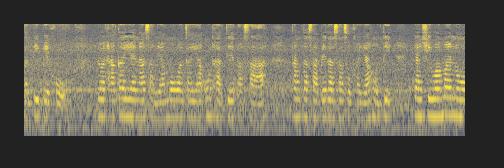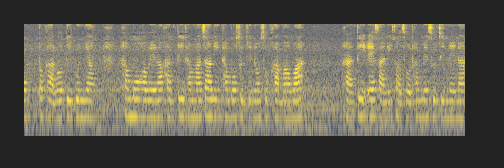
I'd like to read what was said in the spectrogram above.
สันติเปโขโยทากายนะสังยาโมวจายะอุทาเจตัสา ตังตัสาเปตัสาสุขายะโหติ ยังชีวมาโนประกาศโรติปุญญังธรรมโมหเวรคันติธรรมาจาริงธรรมโมสุจิโนสุขามาวะ หาติเอสานิสังโสธรรมเมสุจินเนนะ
